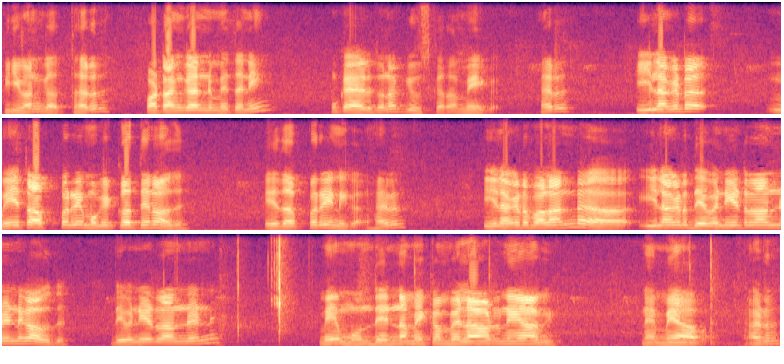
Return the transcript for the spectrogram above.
P1 ගත්ත. හරිද පටන් ගන්න මෙතනින් මු කෑලි තුනක් යූස් කරා. මේක. හරිද? ඊළඟට මේ තප්පරේ මොකෙක්වත් එනවද? ඒ තප්පරේ නිකන්. හරිද? ඊළඟට බලන්න ඊළඟට දෙවනියට රන් වෙන්නේ කවුද? දෙවනියට රන් වෙන්නේ මේ මුන් දෙන්නම එකම වෙලාවට නේ ආවේ. නෑ මෙයාව. හරිද?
